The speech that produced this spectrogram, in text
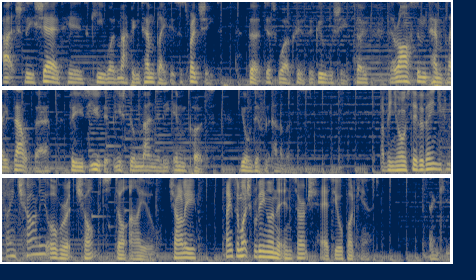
actually shared his keyword mapping template. It's a spreadsheet that just works into Google Sheets. So there are some templates out there for you to use it, but you still manually input your different elements. I've been your host, David Bain. You can find Charlie over at chopped.io. Charlie, thanks so much for being on the InSearch SEO podcast. Thank you.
